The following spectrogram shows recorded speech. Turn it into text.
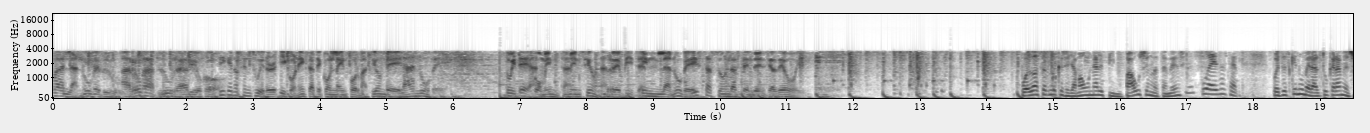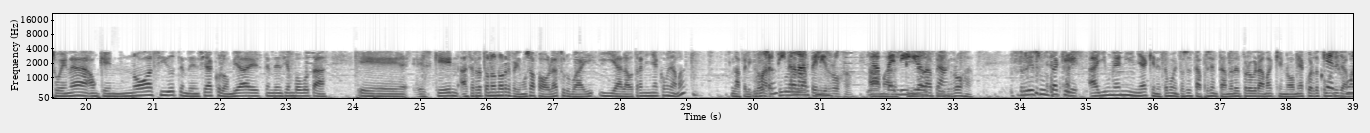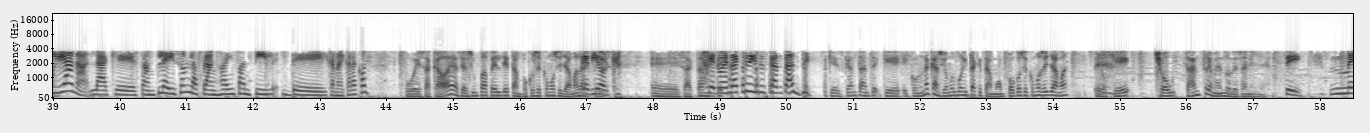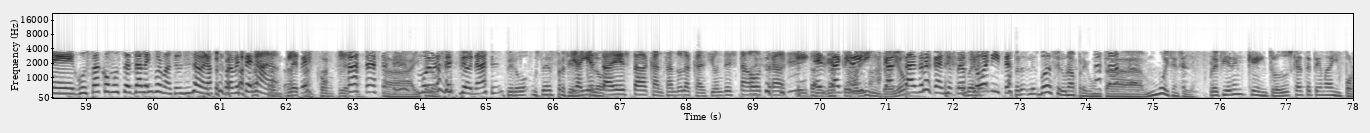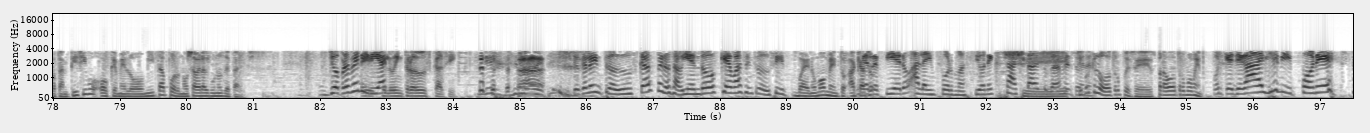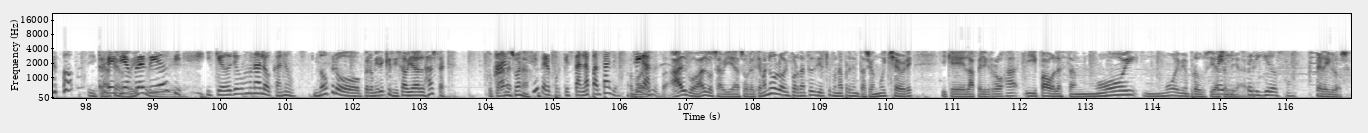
Arroba la nube blue. Arroba blue radio com. Síguenos en Twitter y conéctate con la información de la nube. Tuitea, comenta, menciona, repite. En la nube, estas son las tendencias de hoy. ¿Puedo hacer lo que se llama un alpimpause en las tendencias? Puedes hacerlo. Pues es que numeral tu cara me suena, aunque no ha sido tendencia a Colombia, es tendencia en Bogotá. Eh, es que hace rato no nos referimos a Paola Turbay y a la otra niña, ¿cómo se llama? La peligrosa. Martina la pelirroja. La a Martina peligrosa. la pelirroja. Resulta que hay una niña que en este momento se está presentando en el programa que no me acuerdo cómo que se es llama. Juliana, la que está en Playson, la franja infantil del canal Caracol. Pues acaba de hacerse un papel de tampoco sé cómo se llama la De actriz. Bjork. Eh, exactamente. Que no es actriz, es cantante. que es cantante, que eh, con una canción muy bonita que tampoco sé cómo se llama, pero qué show tan tremendo de esa niña. Sí. Me gusta cómo usted da la información sin saber absolutamente nada. Completa, completa. Ay, Muy pero- profesional. Pero ustedes Y prefieren ahí que lo... está esta cantando la canción de esta otra que, pero actriz lindo, ¿yo? cantando la canción, pero Bueno, qué bonita. Pero les voy a hacer una pregunta muy sencilla. ¿Prefieren que introduzca este tema importantísimo o que me lo omita por no saber algunos detalles? Yo Eh, preferiría que lo introduzca así. No, yo que lo introduzcas, pero sabiendo qué vas a introducir. Bueno, un momento. Me ¿Acaso... refiero a la información exacta de tu cara sí, persona. sí, porque lo otro pues es para otro momento. Porque llega alguien y pone esto Y recién prendido y, y quedo yo como una loca, ¿no? No, pero pero mire que sí sabía el hashtag. Tu cara Ah, me suena. Sí, pero porque está en la pantalla. Ah, Siga. algo, algo sabía sobre el tema. No, lo importante es decir que fue una presentación muy chévere y que la pelirroja y Paola están muy, muy bien producidas el Peli- día de hoy. peligrosa. Peligrosa.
